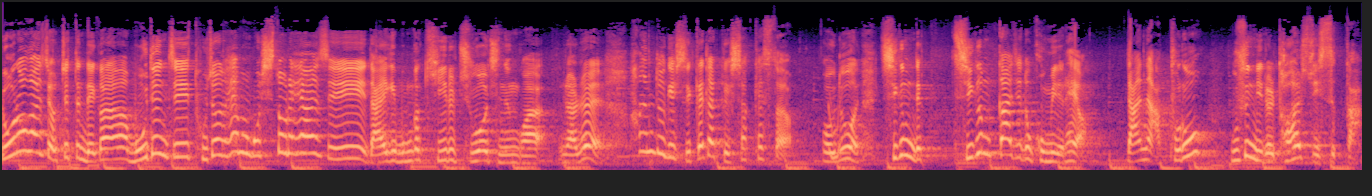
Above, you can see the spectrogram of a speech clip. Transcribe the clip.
여러 가지 어쨌든 내가 뭐든지 도전해보고 시도를 해야지 나에게 뭔가 기회를 주어지는 거를 한두 개씩 깨닫기 시작했어요. 저도 지금, 내- 지금까지도 고민을 해요. 나는 앞으로 무슨 일을 더 할 수 있을까?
